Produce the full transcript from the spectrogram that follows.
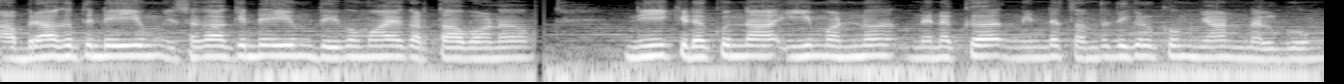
അബ്രാഹത്തിന്റെയും ഇസഹാക്കിന്റെയും ദൈവമായ കർത്താവാണ്. നീ കിടക്കുന്ന ഈ മണ്ണ് നിനക്ക് നിന്റെ സന്തതികൾക്കും ഞാൻ നൽകും.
